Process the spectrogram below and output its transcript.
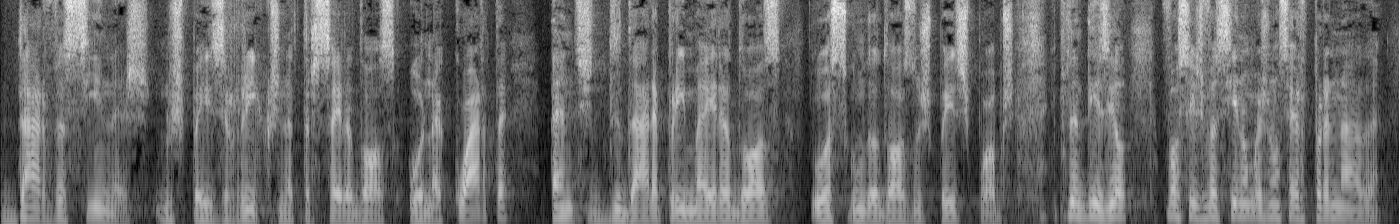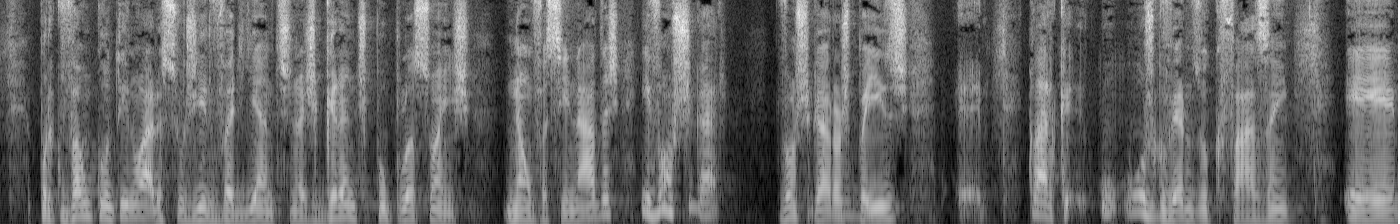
dar vacinas nos países ricos na terceira dose ou na quarta, antes de dar a primeira dose ou a segunda dose nos países pobres. E, portanto, diz ele, vocês vacinam, mas não serve para nada, porque vão continuar a surgir variantes nas grandes populações não vacinadas e vão chegar. Vão chegar aos países. Eh, claro que os governos o que fazem é.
